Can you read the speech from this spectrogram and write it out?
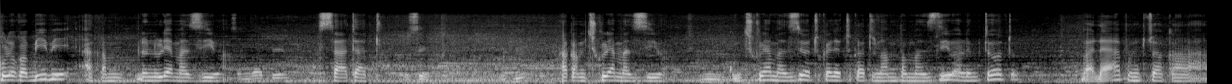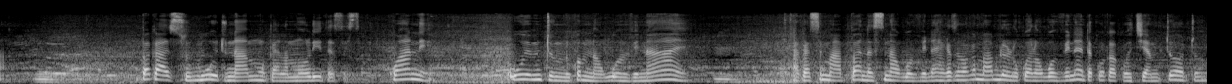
Kule kwa bibi, akamnunulia maziwa. Saa tatu. Usiku. akamchukulia maziwa. Kumchukulia maziwa, tukaja tukaa tunampa maziwa yule mtoto. Baada ya hapo mtoto akalala. Mpaka asubuhi. Tunaamka, namuuliza sasa, kwani huyu mtu mlikuwa mna ugomvi naye? Akasema hapana, sina ugomvi naye. Akasema kama labda ulikuwa na ugomvi naye atakuwa kakuachia mtoto.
